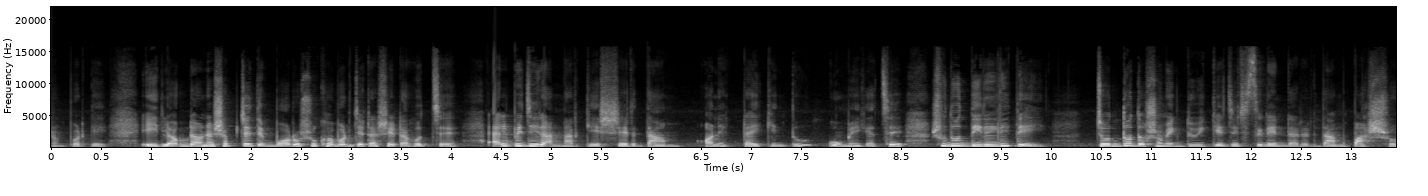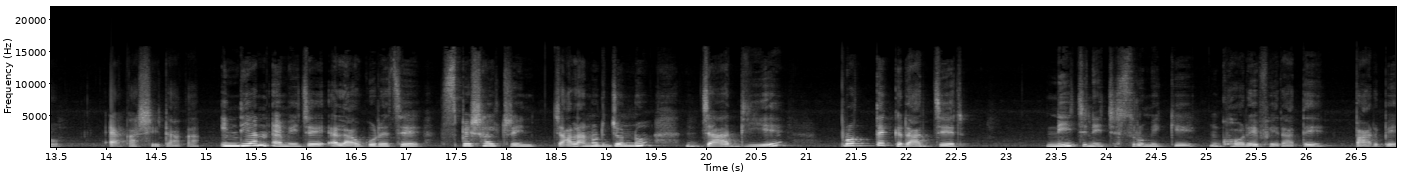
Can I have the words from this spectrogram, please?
সম্পর্কে। এই লকডাউনের সবচেয়ে বড় সুখবর যেটা, সেটা হচ্ছে এলপিজি রান্নার গ্যাসের দাম অনেকটাই কিন্তু কমে গেছে। শুধু দিল্লিতেই চোদ্দ দশমিক দুই কেজির সিলিন্ডারের দাম পাঁচশো একাশি টাকা। ইন্ডিয়ান অ্যামেজে অ্যালাউ করেছে স্পেশাল ট্রেন চালানোর জন্য, যা দিয়ে প্রত্যেক রাজ্যের নিজ নিজ শ্রমিককে ঘরে ফেরাতে পারবে।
